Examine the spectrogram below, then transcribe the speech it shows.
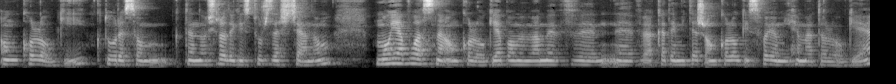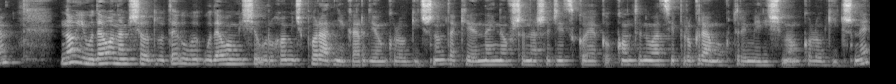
Onkologii, które są, ten ośrodek jest tuż za ścianą. Moja własna onkologia, bo my mamy w, w Akademii też onkologię swoją i hematologię. No i udało nam się od lutego, udało mi się uruchomić poradnię kardioonkologiczną, takie najnowsze nasze dziecko jako kontynuację programu, który mieliśmy onkologiczny.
